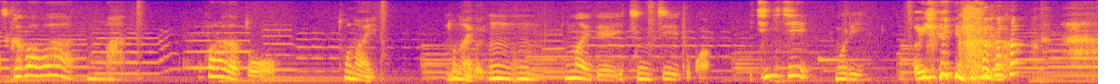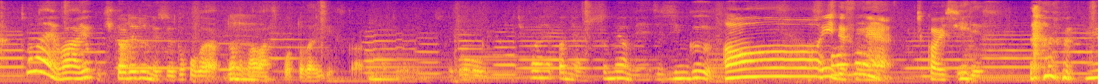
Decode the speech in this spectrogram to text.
近場はうん。あここからだと都内。都内がいい。うんうん都内で一日とか。一日？無理。都内はよく聞かれるんですよ。どこがどのパワースポットがいいですかって。言われるん。ですけど、一番やっぱねおすすめは明治神宮。あーいいですね。ね近いし。いいです。へ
